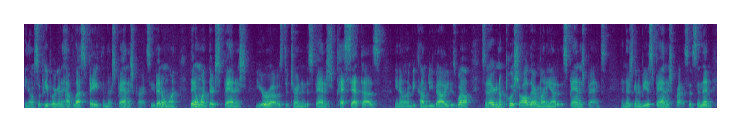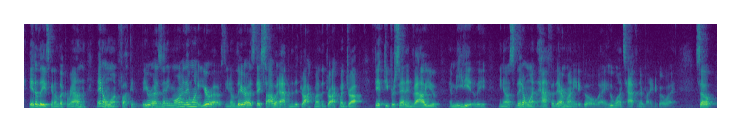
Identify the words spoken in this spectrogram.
You know, so people are going to have less faith in their Spanish currency. They don't want they don't want their Spanish euros to turn into Spanish pesetas, you know, and become devalued as well. So they're going to push all their money out of the Spanish banks and there's going to be a Spanish crisis. And then Italy is going to look around. They don't want fucking liras anymore. They want euros. You know, liras, they saw what happened to the drachma. The drachma dropped 50% in value immediately, you know, so they don't want half of their money to go away. Who wants half of their money to go away? So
